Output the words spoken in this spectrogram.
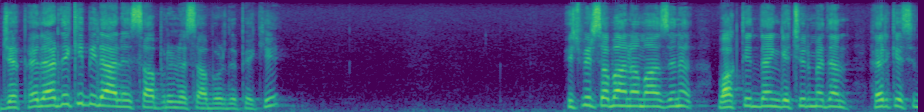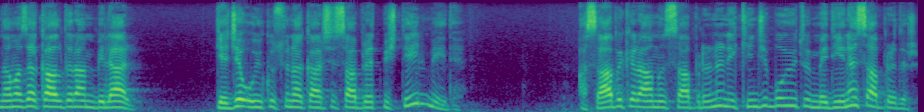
Cephelerdeki Bilal'in sabrı ne sabırdı peki? Hiçbir sabah namazını vaktinden geçirmeden herkesi namaza kaldıran Bilal, gece uykusuna karşı sabretmiş değil miydi? Ashab-ı kiramın sabrının ikinci boyutu Medine sabrıdır.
